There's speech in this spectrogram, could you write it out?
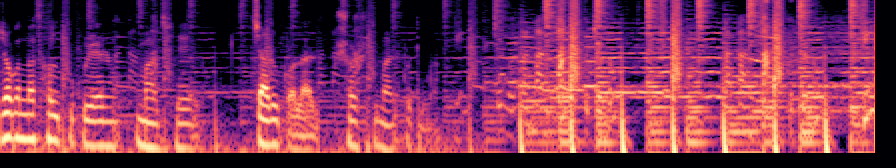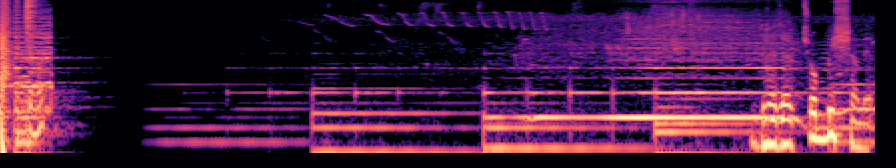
জগন্নাথ হল পুকুরের মাঝে চারুকলার সরস্বতীমার প্রতিমা। দুই সালের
